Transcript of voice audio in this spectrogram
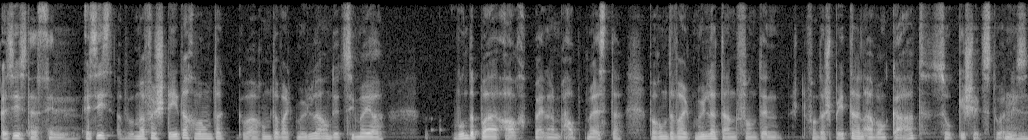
Es ist, das sind es ist, man versteht auch, warum der, warum der Waldmüller, und jetzt sind wir ja wunderbar auch bei einem Hauptmeister, warum der Waldmüller dann von, den, von der späteren Avantgarde so geschätzt worden ist.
